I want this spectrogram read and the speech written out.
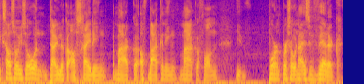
ik zou sowieso een duidelijke afscheiding maken, afbakening maken van je- porn persona is werk.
